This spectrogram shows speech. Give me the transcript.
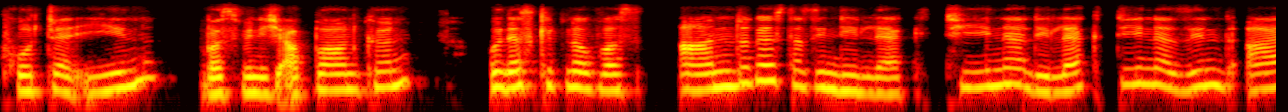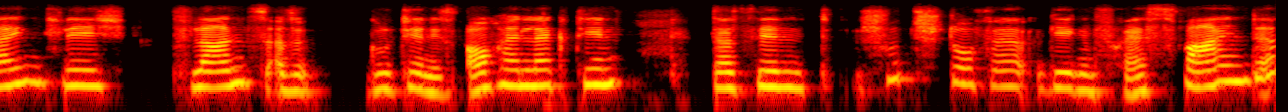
Protein, was wir nicht abbauen können. Und es gibt noch was anderes, das sind die Lektine. Die Lektine sind eigentlich Pflanz, also Gluten ist auch ein Lektin. Das sind Schutzstoffe gegen Fressfeinde.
